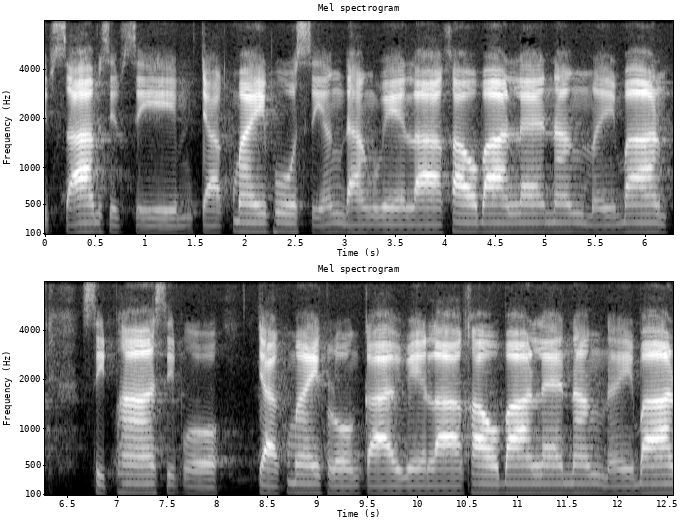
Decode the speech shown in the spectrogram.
13 14จากไม่พูดเสียงดังเวลาเข้าบ้านและนั่งในบ้าน15 16จากไม่โครงกายเวลาเข้าบ้านและนั่งในบ้าน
